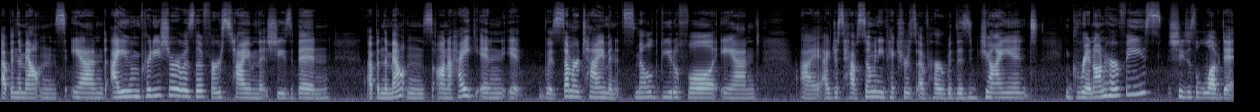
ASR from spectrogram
up in the mountains, and I am pretty sure it was the first time that she's been up in the mountains on a hike, and it was summertime and it smelled beautiful. And I, I just have so many pictures of her with this giant grin on her face. She just loved it.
